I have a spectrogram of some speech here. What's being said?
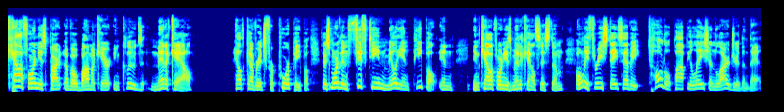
California's part of Obamacare includes Medi-Cal, health coverage for poor people. There's more than 15 million people in, in California's Medi-Cal system. Only three states have a total population larger than that.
